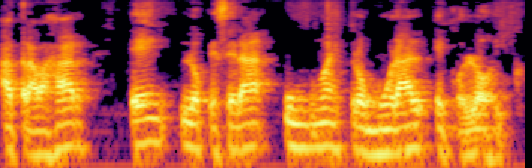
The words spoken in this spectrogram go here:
a trabajar en lo que será un, nuestro mural ecológico.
